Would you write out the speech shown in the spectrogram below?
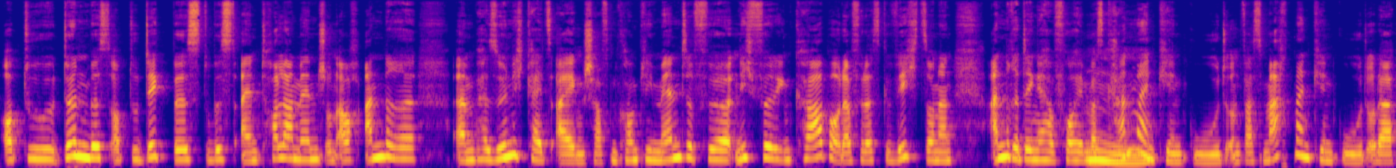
ob du dünn bist, ob du dick bist, du bist ein toller Mensch und auch andere ähm, Persönlichkeitseigenschaften, Komplimente für nicht für den Körper oder für das Gewicht, sondern andere Dinge hervorheben. Was mm. kann mhm. mein Kind gut und was macht mein Kind gut oder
